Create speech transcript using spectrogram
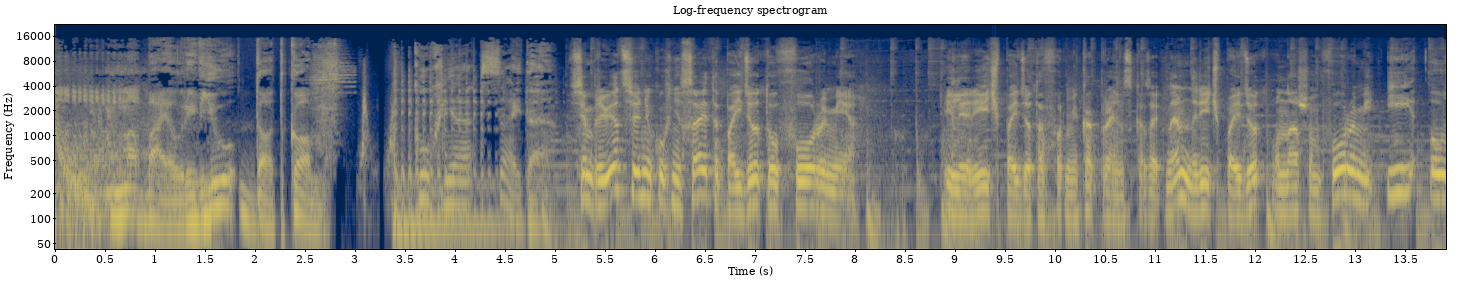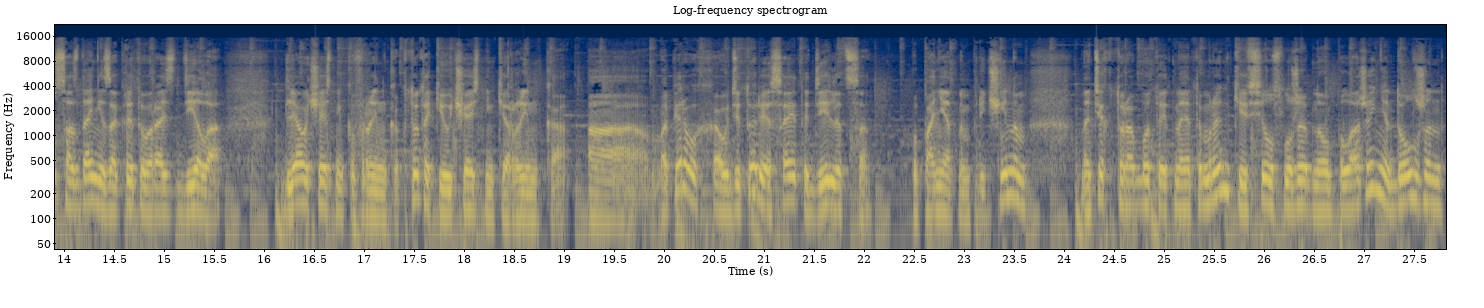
MobileReview.com Кухня сайта Всем привет! Сегодня кухня сайта пойдет о форуме или речь пойдет о форуме, как правильно сказать? Наверное, речь пойдет о нашем форуме и о создании закрытого раздела для участников рынка. Кто такие участники рынка? А, во-первых, аудитория сайта делится по понятным причинам на тех, кто работает на этом рынке и в силу служебного положения должен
